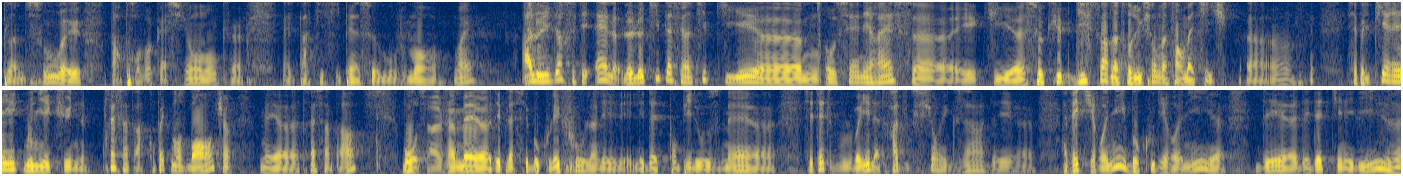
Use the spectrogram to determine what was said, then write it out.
plein de sous, et par provocation, donc, elle participait à ce mouvement. Ouais ah, le leader, c'était elle. Le, type, là, c'est un type qui est euh, au CNRS euh, et qui euh, s'occupe d'histoire de l'introduction de l'informatique. Hein. Il s'appelle Pierre-Éric Mounier-Kuhn. Très sympa, complètement se branche, mais très sympa. Bon, ça n'a jamais déplacé beaucoup les foules, hein, les, dettes Pompidouze, mais c'était, vous le voyez, la traduction exacte, avec ironie, beaucoup d'ironie, des, des dettes Kennedys.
